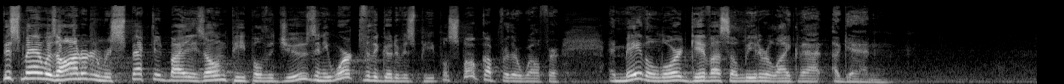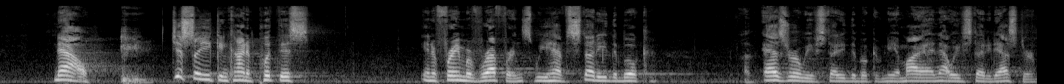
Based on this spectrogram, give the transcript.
This man was honored and respected by his own people, the Jews, and he worked for the good of his people, spoke up for their welfare. And may the Lord give us a leader like that again. Now, just so you can kind of put this in a frame of reference, we have studied the book of Ezra, we've studied the book of Nehemiah, and now we've studied Esther.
